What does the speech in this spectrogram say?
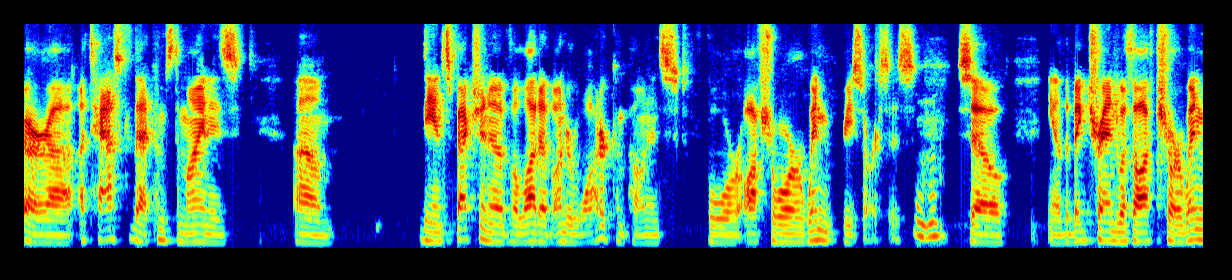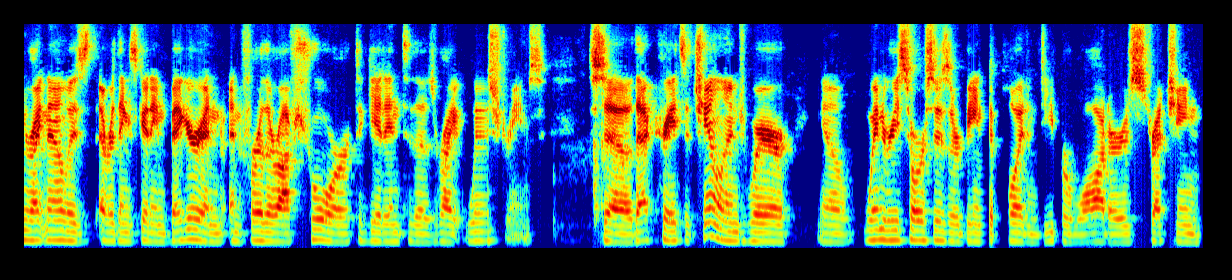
or uh, a task that comes to mind is um, the inspection of a lot of underwater components for offshore wind resources. Mm-hmm. So, you know, the big trend with offshore wind right now is everything's getting bigger and, and further offshore to get into those right wind streams. So that creates a challenge where, you know, wind resources are being deployed in deeper waters, stretching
